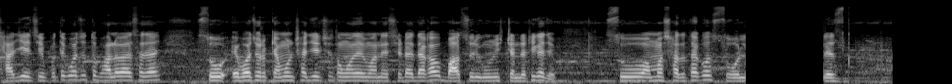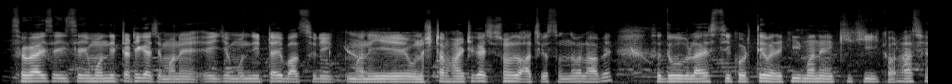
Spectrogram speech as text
সাজিয়েছে, প্রত্যেক বছর তো ভালোভাবে সাজায়। সো এবছর কেমন সাজিয়েছে তোমাদের মানে সেটা দেখাও, বাৎসরিক অনুষ্ঠানটা, ঠিক আছে। সো আমার সাথে থাকো সো সো গাইস এই সেই মন্দিরটা, ঠিক আছে? মানে এই যে মন্দিরটাই বাৎসরিক মানে ইয়ে অনুষ্ঠান হয়, ঠিক আছে? আজকে সন্ধ্যাবেলা হবে। সো দুপুরবেলা এসছি করতে হবে কি মানে কি কি করা আছে?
